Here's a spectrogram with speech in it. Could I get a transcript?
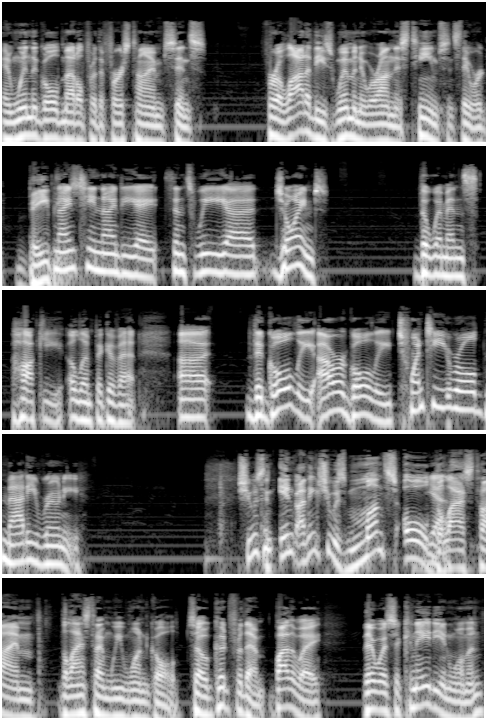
and win the gold medal for the first time since, for a lot of these women who were on this team since they were babies. 1998, since we uh, joined the women's hockey Olympic event. Uh, the goalie, our goalie, 20 year old Maddie Rooney. She was an in, I think she was months old Yes. the last time the last time we won gold. So good for them. By the way, there was a Canadian woman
